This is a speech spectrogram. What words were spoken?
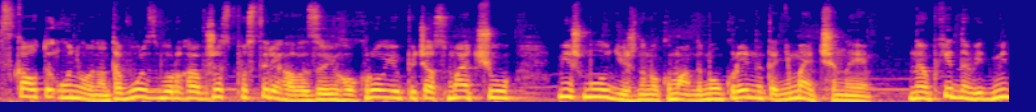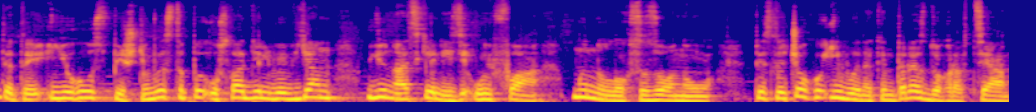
Скаути Уніона та Вольсбурга вже спостерігали за його грою під час матчу між молодіжними командами України та Німеччини. Необхідно відмітити і його успішні виступи у складі львів'ян в юнацькій лізі УЄФА минулого сезону, після чого і виник інтерес до гравця.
